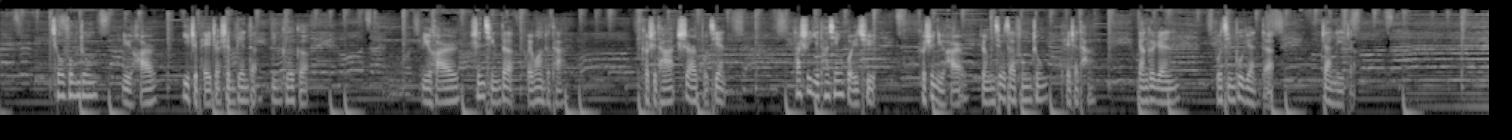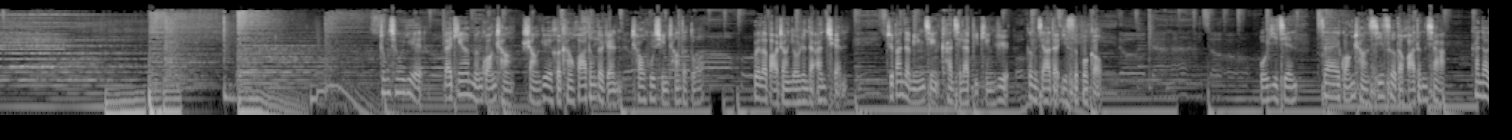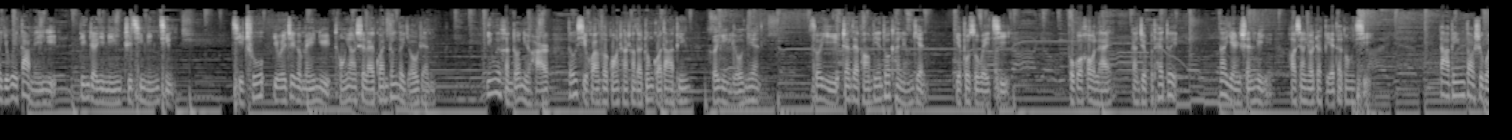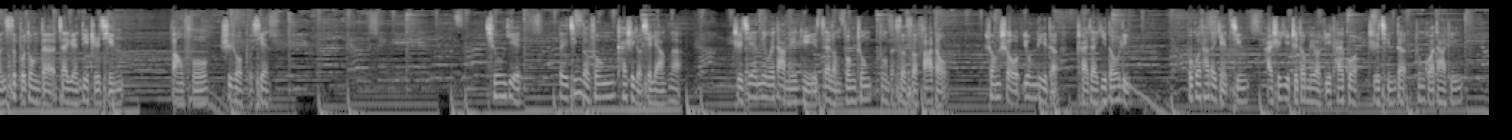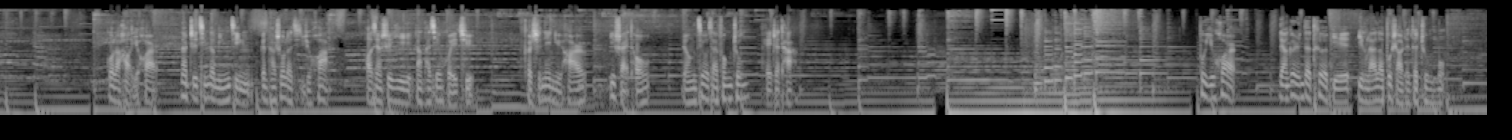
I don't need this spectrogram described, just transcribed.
秋风中，女孩一直陪着身边的兵哥哥。女孩深情地回望着他。可是他视而不见，他示意他先回去，可是女孩仍旧在风中陪着他，两个人不近不远的站立着。中秋夜来天安门广场赏月和看花灯的人超乎寻常的多，为了保障游人的安全，值班的民警看起来比平日更加的一丝不苟。无意间，在广场西侧的华灯下，看到一位大美女盯着一名执勤民警。起初以为这个美女同样是来观灯的游人，因为很多女孩都喜欢和广场上的中国大兵合影留念，所以站在旁边多看两眼也不足为奇。不过后来感觉不太对，那眼神里好像有点别的东西。大兵倒是纹丝不动地在原地执勤。仿佛视若不见。秋夜，北京的风开始有些凉了。只见那位大美女在冷风中冻得瑟瑟发抖，双手用力地揣在衣兜里。不过她的眼睛还是一直都没有离开过执勤的中国大兵。过了好一会儿，那执勤的民警跟她说了几句话，好像示意让她先回去。可是那女孩一甩头。仍旧在风中陪着他。不一会儿，两个人的特别引来了不少人的注目。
